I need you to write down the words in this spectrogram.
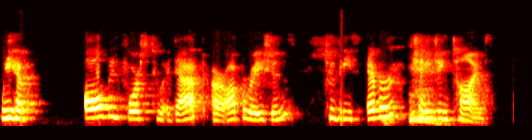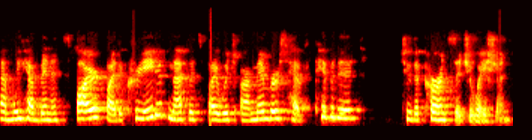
We have all been forced to adapt our operations to these ever-changing times, and we have been inspired by the creative methods by which our members have pivoted to the current situation.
